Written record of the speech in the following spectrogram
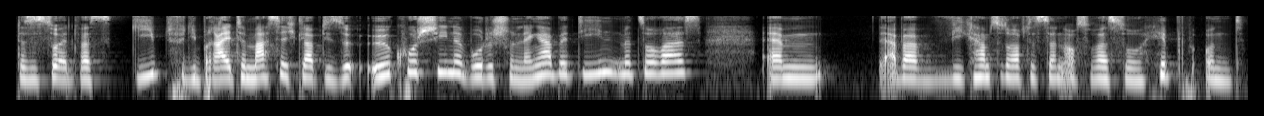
dass es so etwas gibt für die breite Masse. Ich glaube, diese Ökoschiene wurde schon länger bedient mit sowas. Ähm, aber wie kamst du darauf, dass dann auch sowas so hip und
